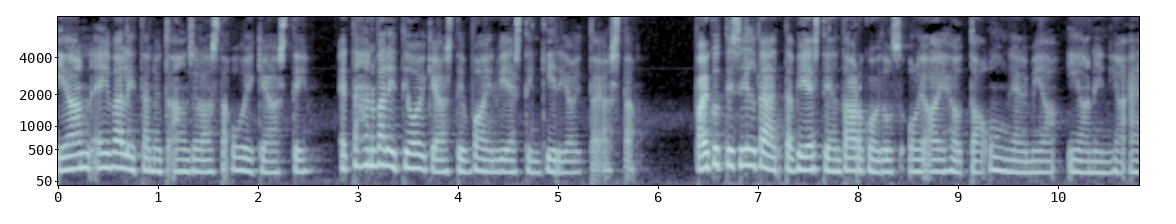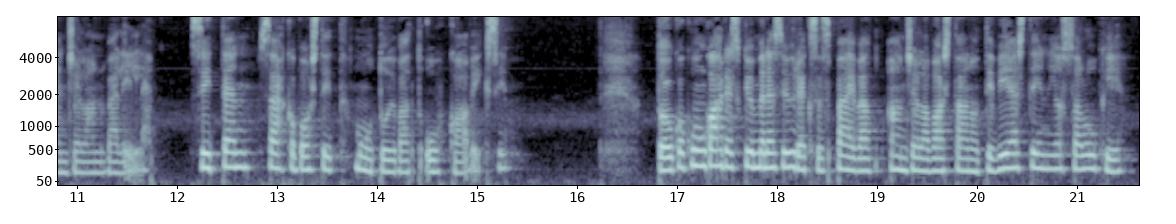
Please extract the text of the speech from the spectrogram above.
Ian ei välittänyt Angelasta oikeasti, että hän välitti oikeasti vain viestin kirjoittajasta. Vaikutti siltä, että viestien tarkoitus oli aiheuttaa ongelmia Ianin ja Angelan välille. Sitten sähköpostit muuttuivat uhkaaviksi. Toukokuun 29. päivä Angela vastaanotti viestin, jossa luki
